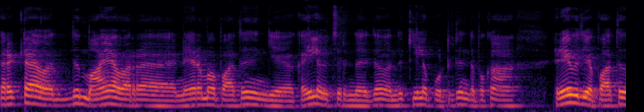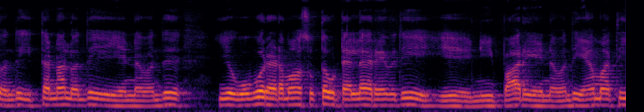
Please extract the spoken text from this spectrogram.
கரெக்டாக வந்து மாயா வர்ற நேரமாக பார்த்து இங்கே கையில் வச்சுருந்த இதை வந்து கீழே போட்டுட்டு இந்த பக்கம் ரேவதியை பார்த்து வந்து இத்தனை நாள் வந்து என்னை வந்து ஒவ்வொரு இடமா சுத்த விட்டல ரேவதி. நீ பாரு என்னை வந்து ஏமாற்றி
